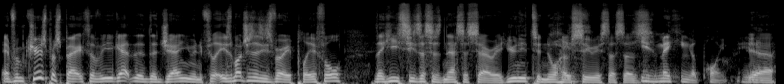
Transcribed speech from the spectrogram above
and from Q's perspective, you get the, the genuine feel, as much as he's very playful, that he sees this as necessary. You need to know how serious this is. He's making a point. Yeah.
